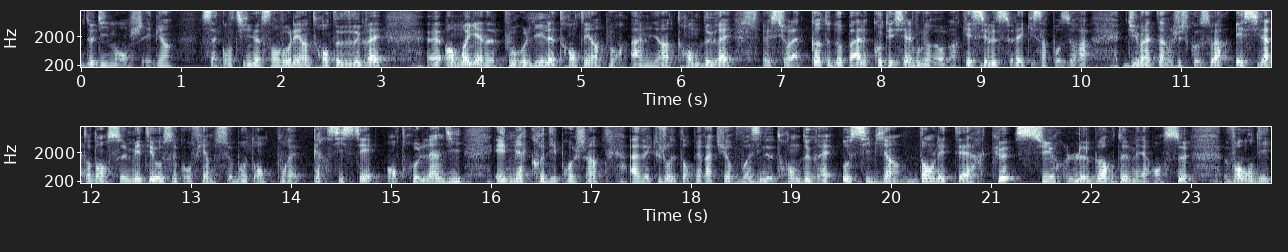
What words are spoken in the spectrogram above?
de dimanche, eh bien, ça continue à s'envoler. 32 hein. degrés euh, en moyenne pour Lille, 31 pour Amiens, 30 degrés euh, sur la côte d'Opale. Côté ciel, vous l'aurez remarqué, c'est le soleil qui s'imposera du matin jusqu'au soir. Et si la tendance météo se confirme, ce beau temps pourrait persister entre lundi et mercredi prochain, avec toujours des températures voisines de 30 degrés, aussi bien dans les terres que sur le bord de mer. En ce vendredi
